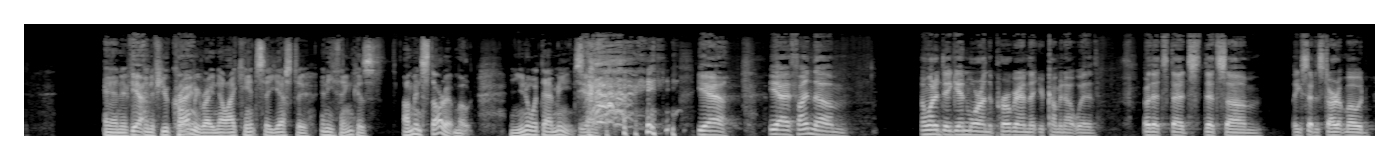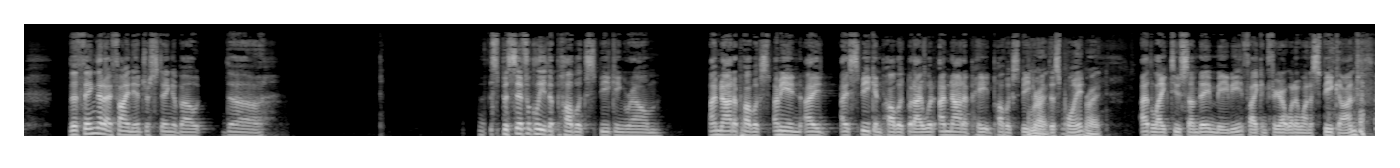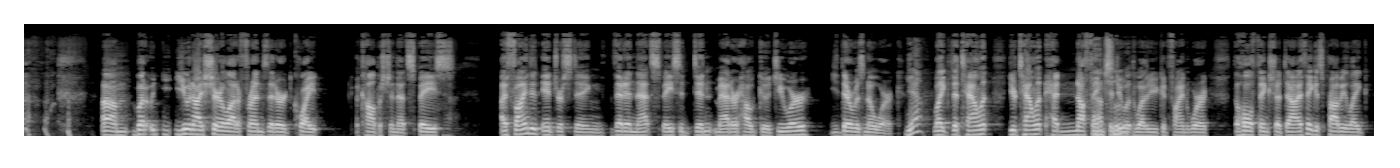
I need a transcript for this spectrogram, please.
And if, Yeah, and if you call right. me right now, I can't say yes to anything because I'm in startup mode and you know what that means. Yeah. Yeah. Yeah. I find um, I want to dig in more on the program that you're coming out with, or that's, that's, that's, um, like you said, in startup mode. The thing that I find interesting about the, specifically the public speaking realm, I'm not a public, I mean, I, I speak in public, but I would, I'm not a paid public speaker Right. at this point. right. I'd like to someday, maybe if I can figure out what I want to speak on. um, but you and I share a lot of friends that are quite accomplished in that space. I find it interesting that in that space, it didn't matter how good you were. There was no work. Yeah. Like the talent, your talent had nothing to do with whether you could find work. The whole thing shut down. I think it's probably like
